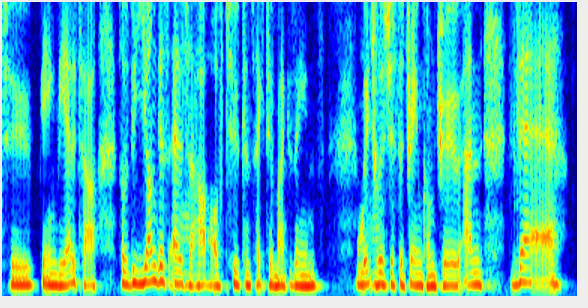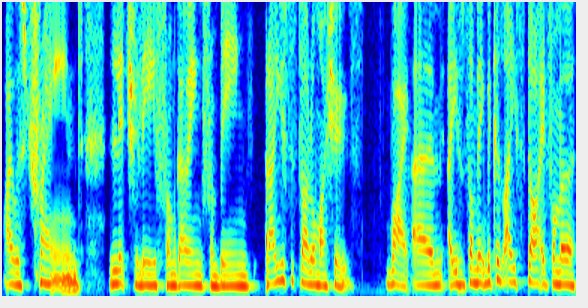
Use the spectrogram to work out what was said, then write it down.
to being the editor. So I was the youngest editor of two consecutive magazines, which was just a dream come true. And there I was trained literally from going from being, and I used to style all my shoots. Right. Um, I used something because I started from a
